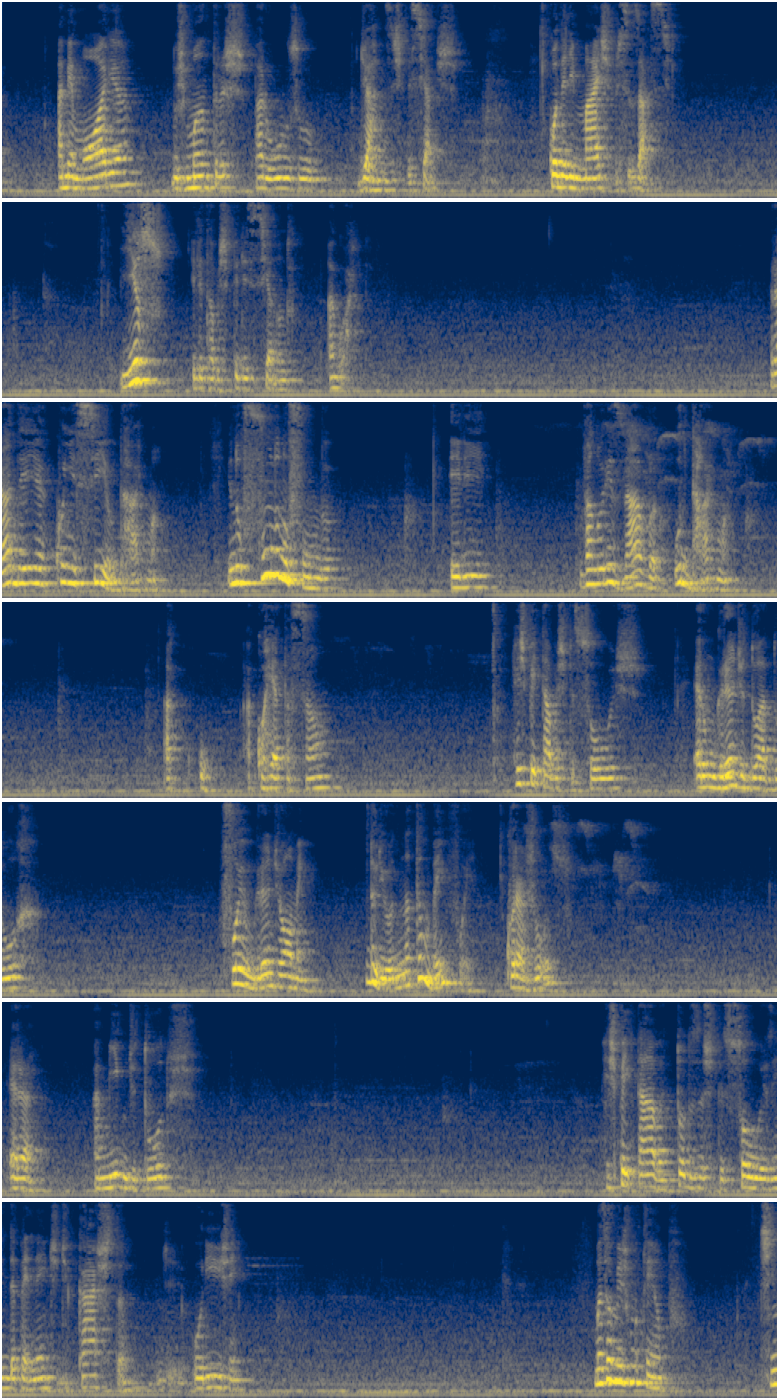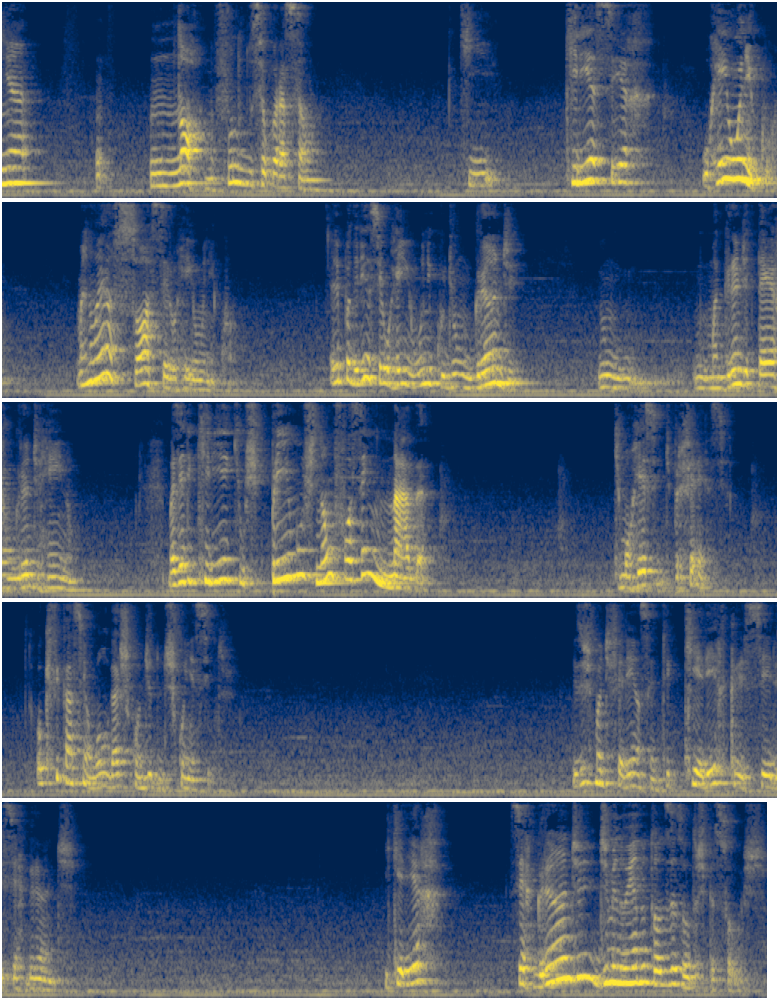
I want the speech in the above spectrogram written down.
a memória dos mantras para o uso de armas especiais, quando ele mais precisasse. E isso ele estava experienciando agora. Radeya conhecia o Dharma e no fundo, no fundo, ele valorizava o Dharma, a, a corretação, respeitava as pessoas, era um grande doador foi um grande homem. Duryodhana também foi corajoso. Era amigo de todos. Respeitava todas as pessoas, independente de casta, de origem. Mas ao mesmo tempo, tinha um nó no fundo do seu coração que queria ser o rei único. Mas não era só ser o rei único. Ele poderia ser o rei único de um grande, um, uma grande terra, um grande reino. Mas ele queria que os primos não fossem nada. Que morressem de preferência ou que ficasse em algum lugar escondido, desconhecido. Existe uma diferença entre querer crescer e ser grande e querer ser grande diminuindo todas as outras pessoas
